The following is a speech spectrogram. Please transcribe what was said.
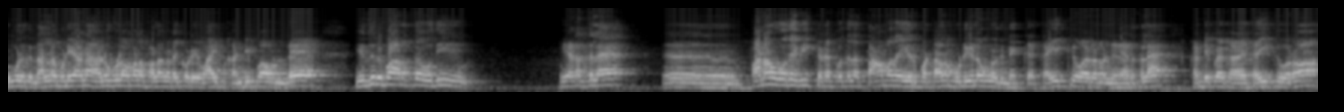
உங்களுக்கு நல்லபடியான அனுகூலமான பலன் கிடைக்கக்கூடிய வாய்ப்பு கண்டிப்பாக உண்டு. எதிர்பார்த்த உதவி இடத்துல பண உதவி கிடைப்பதில் தாமதம் ஏற்பட்டாலும் முடியல உங்களுக்கு. கைக்கு வர வேண்டிய நேரத்தில் கண்டிப்பாக கைக்கு வரும்.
